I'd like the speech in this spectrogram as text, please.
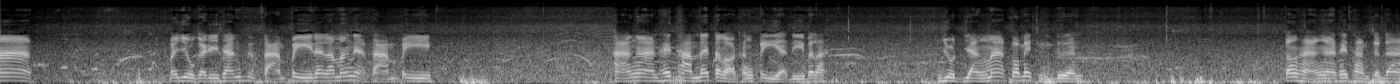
มาก มาอยู่กับดิฉันสามปีได้แล้วมั้งเนี่ยสามปี หางานให้ทำได้ตลอดทั้งปีอะดีปะล่ะ หยุดอย่างมากก็ไม่ถึงเดือน ต้องหางานให้ทำจนได้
